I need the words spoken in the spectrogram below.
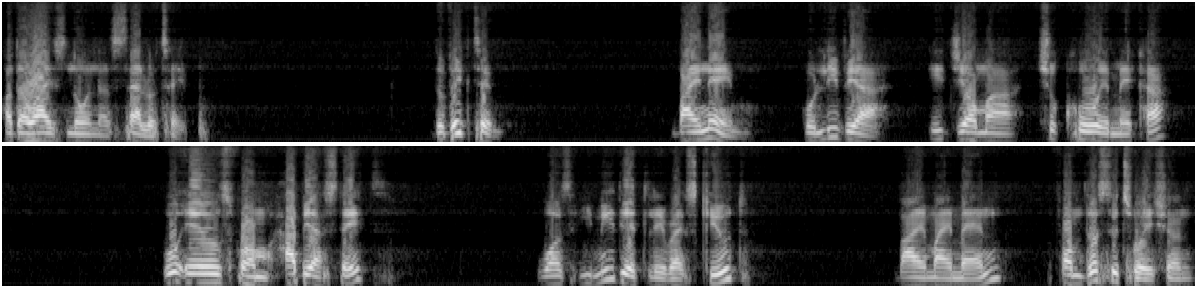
otherwise known as sellotape. The victim, by name Olivia Ijeoma Chukwuemeka, who hails from Abia State, was immediately rescued by my men from the situation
